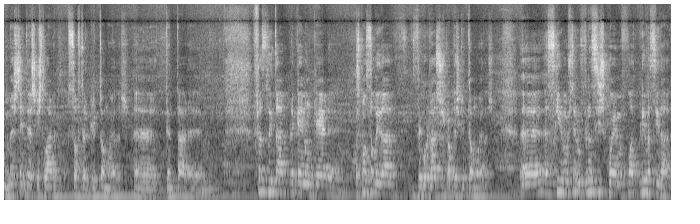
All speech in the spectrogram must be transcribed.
mas sem teres que instalar software de criptomoedas. Uh, tentar uh, facilitar para quem não quer a responsabilidade de guardar as suas próprias criptomoedas. Uh, a seguir vamos ter o Francisco Ema a falar de privacidade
